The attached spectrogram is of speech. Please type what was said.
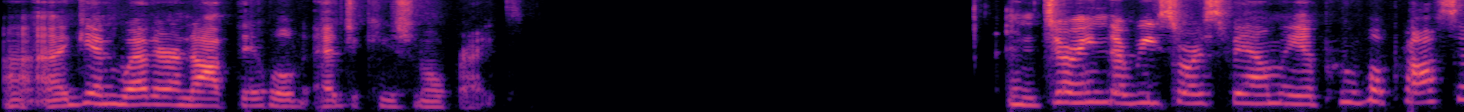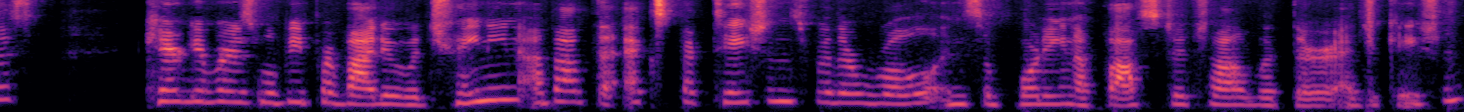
Uh, again, whether or not they hold educational rights. And during the resource family approval process, caregivers will be provided with training about the expectations for their role in supporting a foster child with their education.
